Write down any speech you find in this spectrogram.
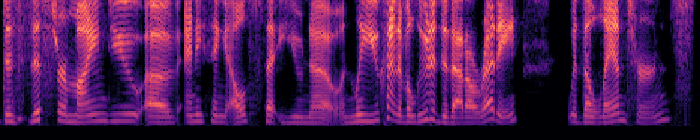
Does this remind you of anything else that you know? And Leigh, you kind of alluded to that already with the lanterns.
